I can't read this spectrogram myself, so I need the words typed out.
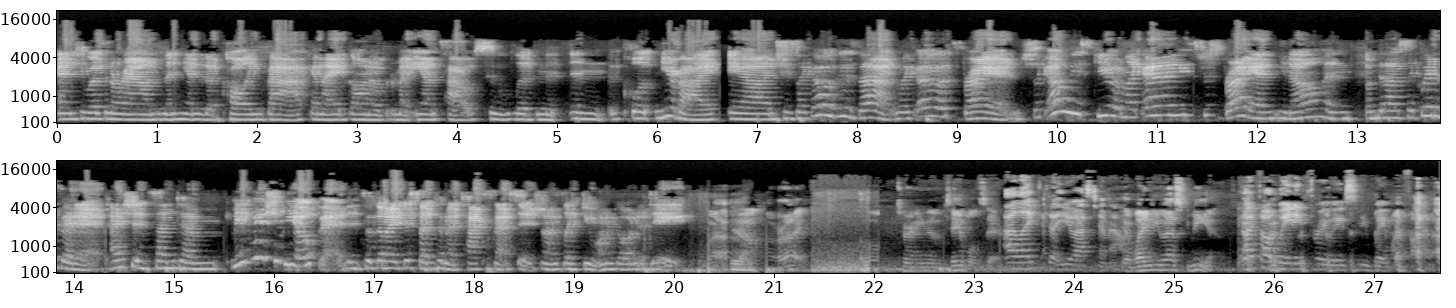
And he wasn't around, and then he ended up calling back, and I had gone over to my aunt's house who lived in, in clo- nearby, and she's like, oh, who's that? I'm like, oh, it's Brian. She's like, oh, he's cute. I'm like, eh, he's just Brian, you know. And then I was like, wait a minute, I should send him. Maybe I should be open. And so then I just sent him a text message, and I was like, do you want to go on a date? Wow. Yeah. All right. Well, turning the tables there. I like that you asked him out. Yeah, why didn't you ask me? I thought waiting three weeks would be way more fun.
